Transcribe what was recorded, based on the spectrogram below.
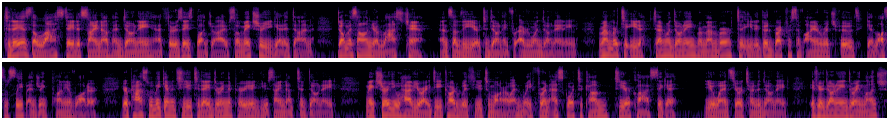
Today is the last day to sign up and donate at Thursday's blood drive, so make sure you get it done. Don't miss out on your last chance of the year to donate for everyone donating. Remember to eat to everyone donating, remember to eat a good breakfast of iron-rich foods, get lots of sleep and drink plenty of water. Your pass will be given to you today during the period you signed up to donate. Make sure you have your ID card with you tomorrow and wait for an escort to come to your class to get you when it's your turn to donate. If you're donating during lunch,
